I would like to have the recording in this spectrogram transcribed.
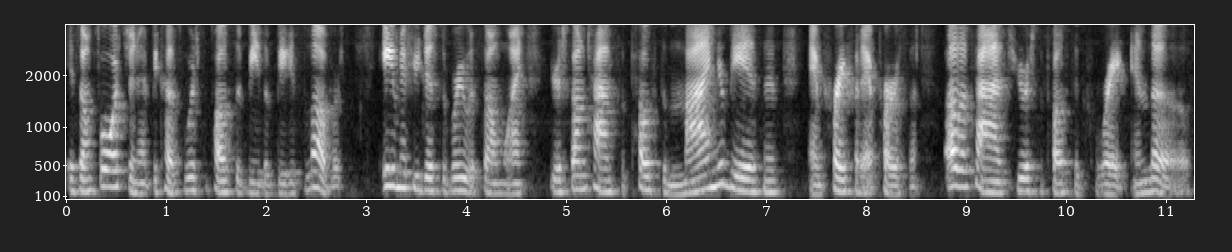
It's unfortunate because we're supposed to be the biggest lovers. Even if you disagree with someone, you're sometimes supposed to mind your business and pray for that person. Other times, you're supposed to correct and love.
